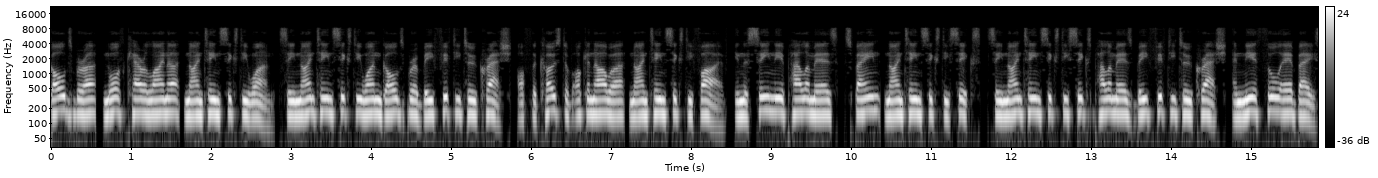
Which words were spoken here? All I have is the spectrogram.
Goldsboro, North Carolina 1961, see 1961 Goldsboro B-52 crash, off the coast of Okinawa 1965, in the sea near Palomares, Spain 1966, see 1966 Palomares B-52 crash, and near Thule Air Base,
